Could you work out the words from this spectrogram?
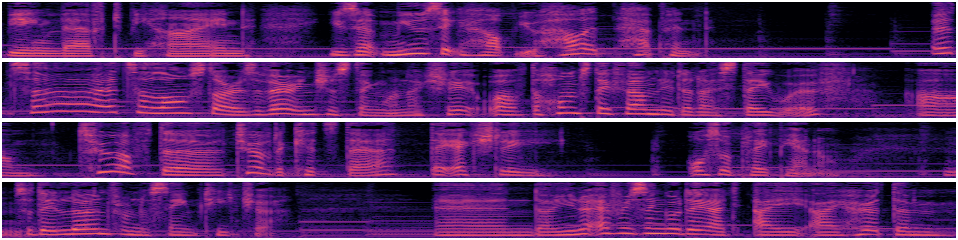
being left behind, you said music helped you. How it happened? It's a it's a long story. It's a very interesting one actually. Well, the homestay family that I stay with, um, two of the two of the kids there, they actually also play piano, mm. so they learn from the same teacher. And uh, you know, every single day I, I, I heard them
